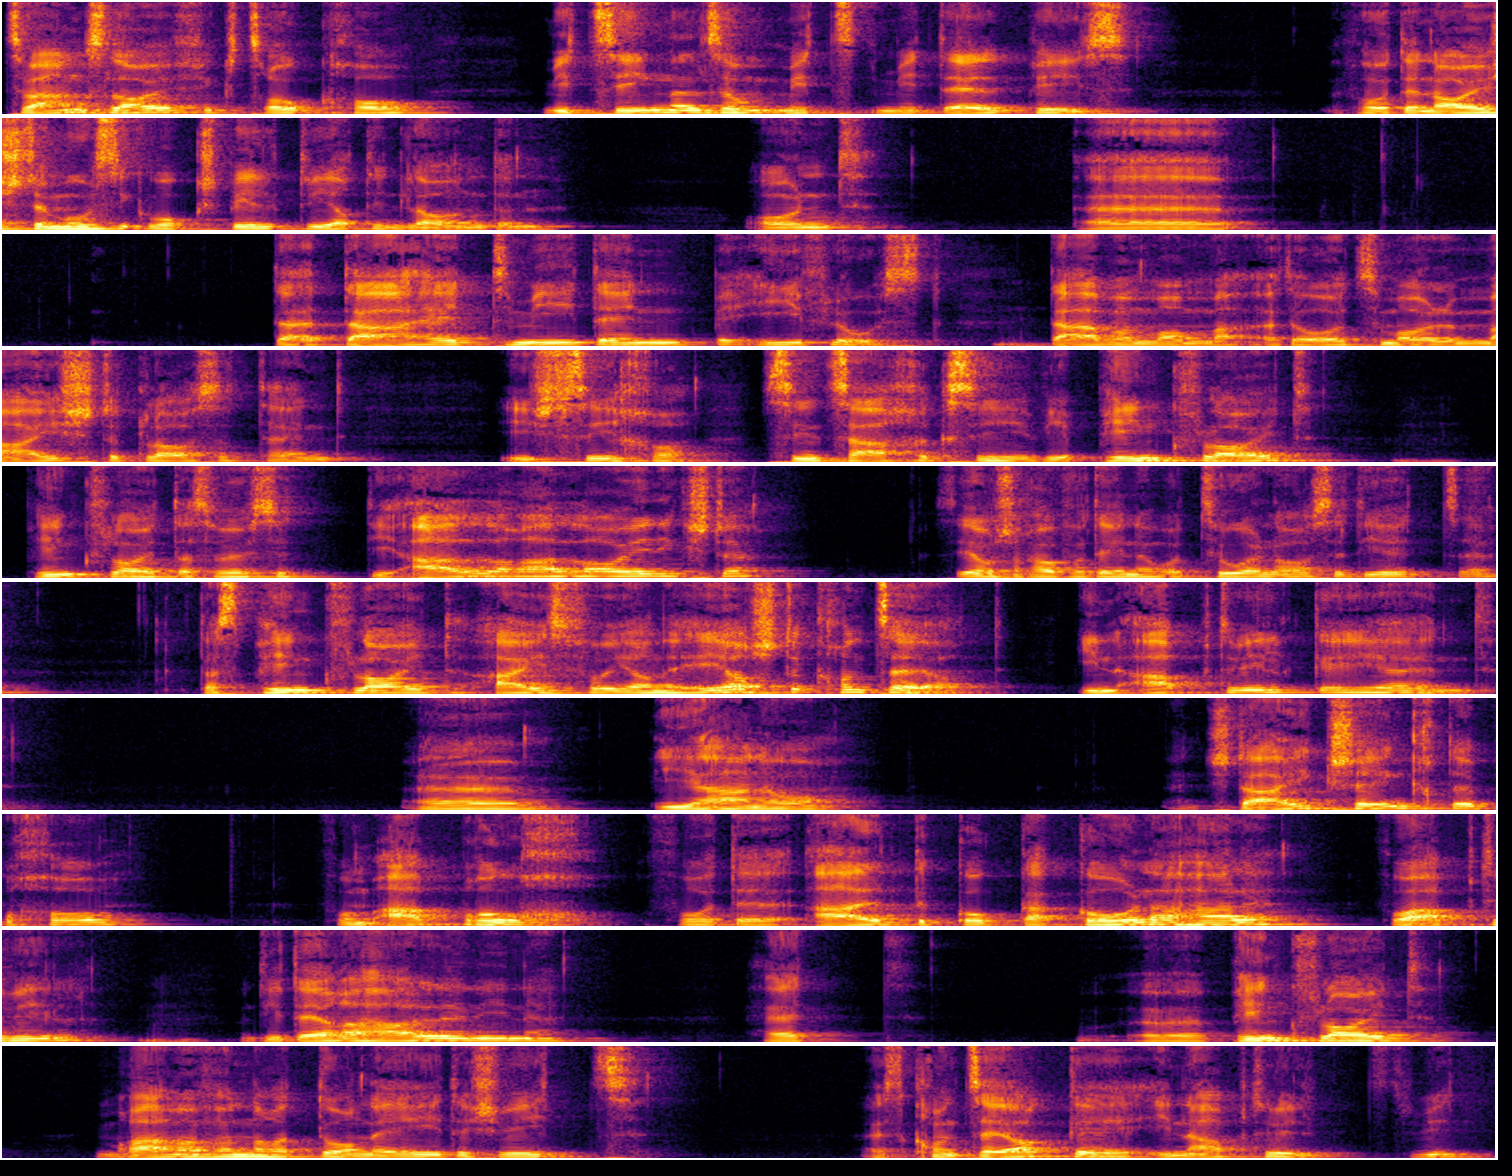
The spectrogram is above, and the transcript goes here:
zwangsläufig zurückgekommen mit Singles und mit, mit LPs von der neuesten Musik, die gespielt wird in London. Und äh, da, da hat mich dann beeinflusst. Da, was wir dort mal am meisten gelesen haben, ist sicher, sind Sachen wie Pink Floyd, Pink Floyd, das wissen die aller, allerwenigsten. Sehr wahrscheinlich auch von denen, die zulassen jetzt. Dass Pink Floyd eines von ihren ersten Konzerten in Abtwil gegeben haben. Äh, ich habe noch einen Stein geschenkt bekommen vom Abbruch von der alten Coca-Cola-Halle von Abtwil. Mhm. Und in dieser Halle hat äh, Pink Floyd im Rahmen von einer Tournee in der Schweiz ein Konzert gegeben in Abtwil,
